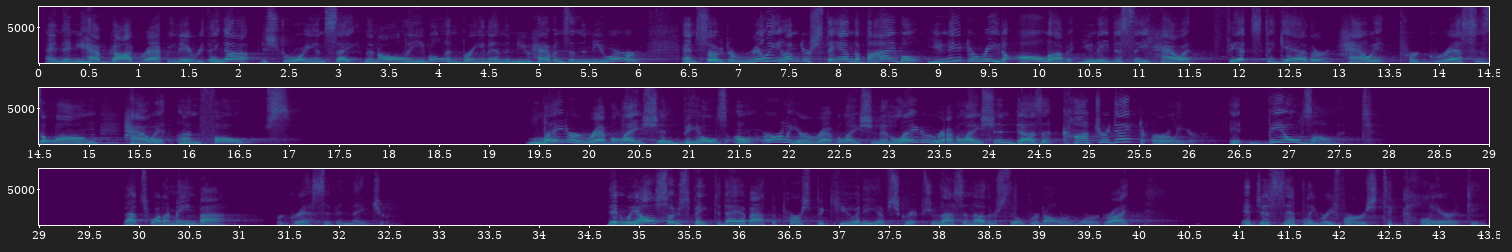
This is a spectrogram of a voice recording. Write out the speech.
And then you have God wrapping everything up, destroying Satan and all evil and bringing in the new heavens and the new earth. And so, to really understand the Bible, you need to read all of it. You need to see how it fits together, how it progresses along, how it unfolds. Later revelation builds on earlier revelation, and later revelation doesn't contradict earlier, it builds on it. That's what I mean by progressive in nature. Then we also speak today about the perspicuity of Scripture. That's another silver dollar word, right? It just simply refers to clarity.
